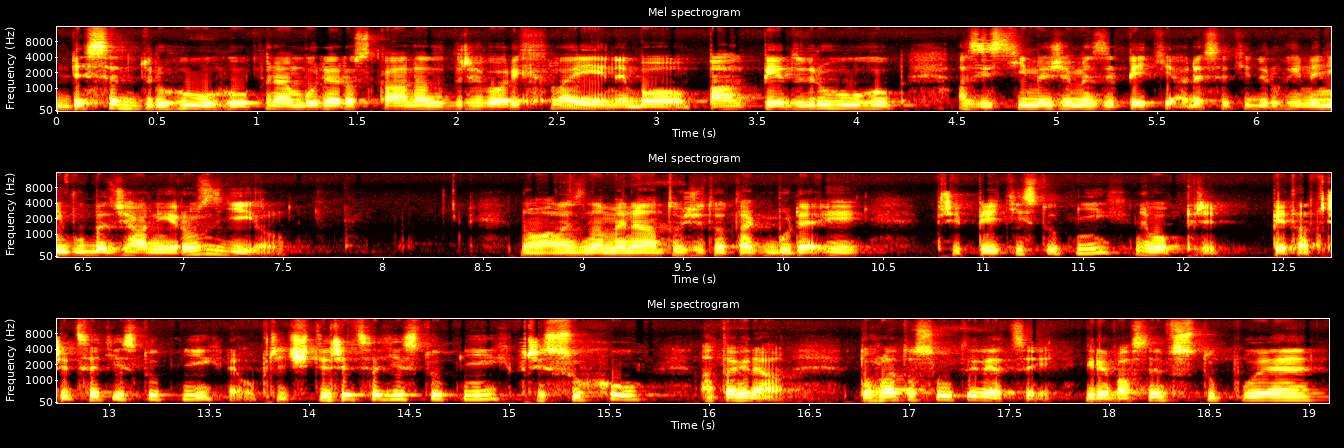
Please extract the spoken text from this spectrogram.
10 druhů hub nám bude rozkládat dřevo rychleji nebo 5 druhů hub a zjistíme, že mezi 5 a 10 druhy není vůbec žádný rozdíl. No ale znamená to, že to tak bude i při 5 stupních, nebo při 35 stupních, nebo při 40 stupních, při suchu a tak dále. Tohle to jsou ty věci, kde vlastně vstupuje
